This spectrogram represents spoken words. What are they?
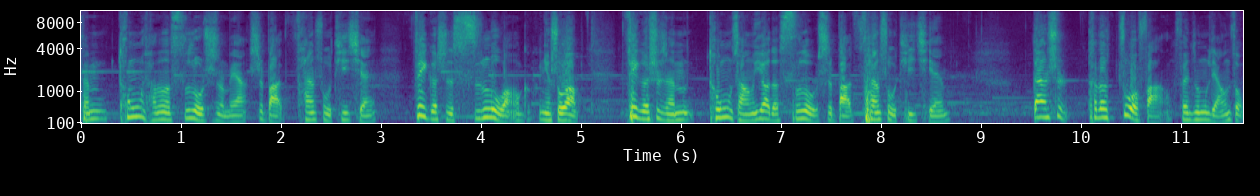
咱们通常的思路是什么呀？是把参数提前，这个是思路啊。我跟你说啊，这个是咱们通常要的思路是把参数提前，但是它的做法分成两种。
